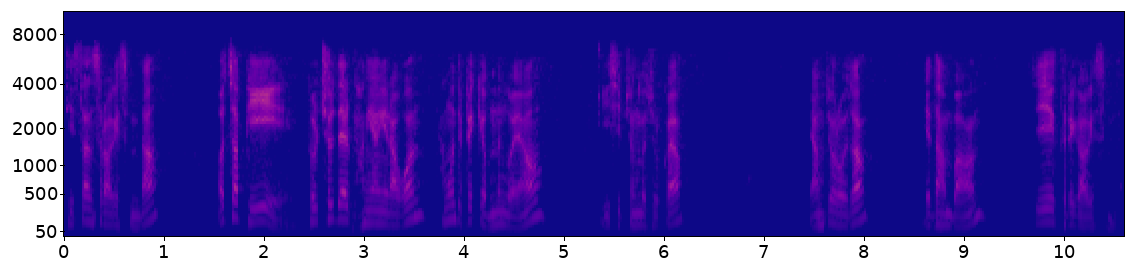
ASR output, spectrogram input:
distance로 하겠습니다. 어차피 돌출될 방향이라고는 한 군데밖에 없는 거예요. 20 정도 줄까요? 양쪽으로 오죠? 얘도 한번 찍 들어가겠습니다.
